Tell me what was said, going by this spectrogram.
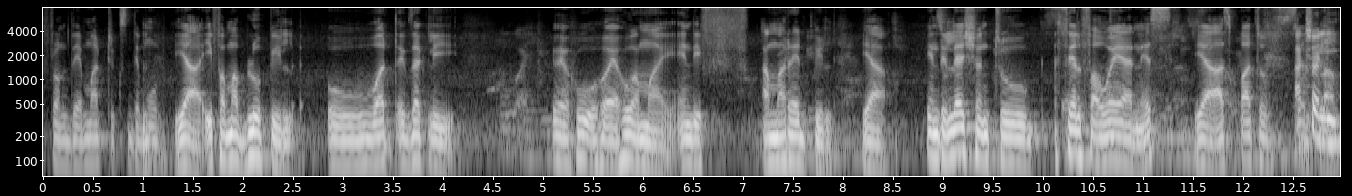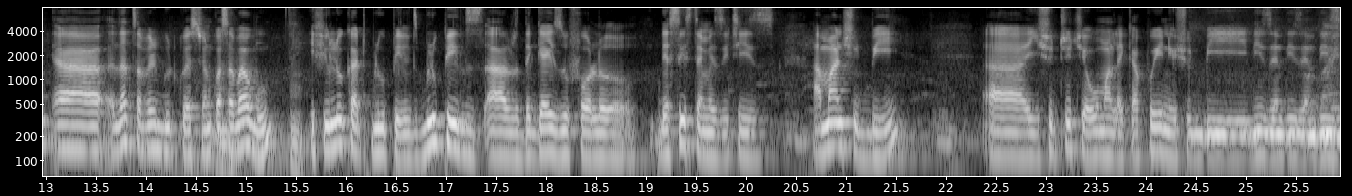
from the Matrix, the movie. Yeah, if I'm a blue pill, what exactly? Who are uh, who who, who am I? And if I'm a red pill, yeah, in relation to self awareness, yeah, as part of actually self-love. uh, that's a very good question kwa sababu if you look at blue pills blue pills are the guys who follow the system as it is a man should be uh, you should treat your woman like a queen you should be this and this and this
